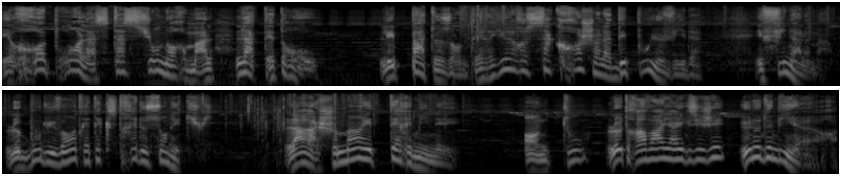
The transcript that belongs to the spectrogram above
et reprend la station normale, la tête en haut. Les pattes antérieures s'accrochent à la dépouille vide et finalement, le bout du ventre est extrait de son étui. L'arrachement est terminé. En tout, le travail a exigé une demi-heure.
